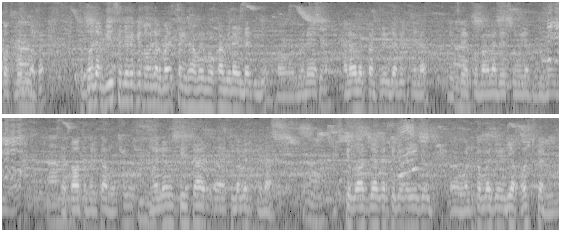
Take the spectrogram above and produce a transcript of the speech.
पोस्टपोन हुआ था। तो 2020 से लेकर के 2022 तक हमें मौका मिला इंडिया के लिए। और मैंने। अलग अलग कंट्री में जाके खेला जैसे आपको बांग्लादेश हो या तो दुबई में हो हाँ, या साउथ अमेरिका में मैंने तीन चार टूर्नामेंट खेला। है। हाँ, इसके बाद जा करके जो है ये जो वर्ल्ड कप में जो इंडिया होस्ट कर रही है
